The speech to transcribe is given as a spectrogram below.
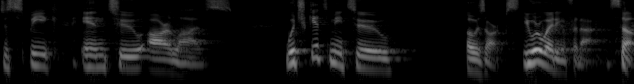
to speak into our lives. Which gets me to Ozarks. You were waiting for that. So,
